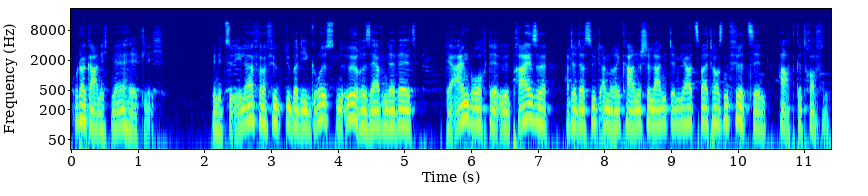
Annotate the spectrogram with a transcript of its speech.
oder gar nicht mehr erhältlich. Venezuela verfügt über die größten Ölreserven der Welt. Der Einbruch der Ölpreise hatte das südamerikanische Land im Jahr 2014 hart getroffen.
